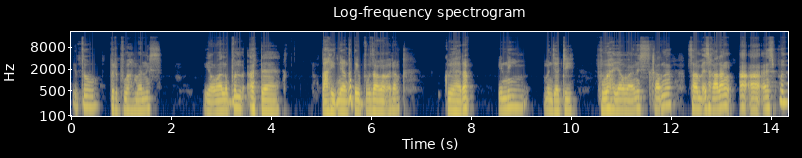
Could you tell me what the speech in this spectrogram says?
itu berbuah manis. Ya walaupun ada pahitnya ketipu sama orang gue harap ini menjadi buah yang manis. Karena sampai sekarang AAS pun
